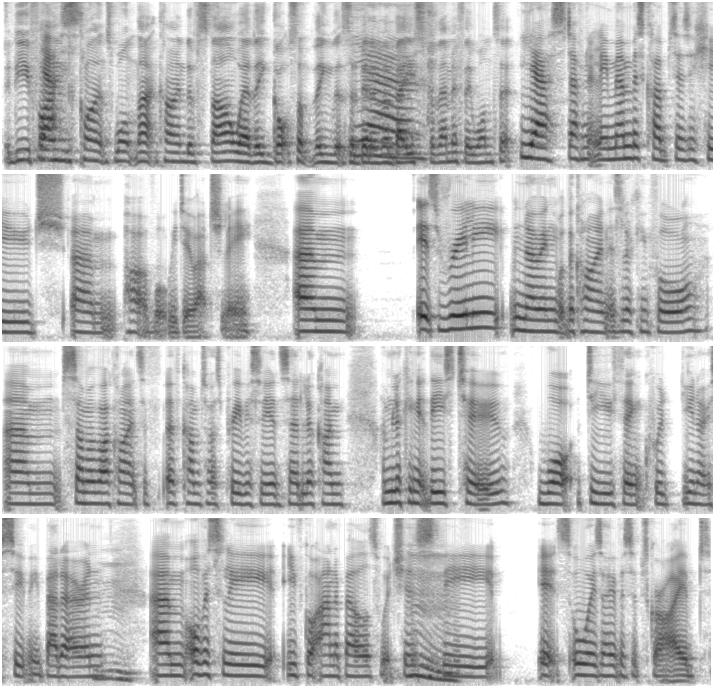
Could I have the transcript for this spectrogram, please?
Do you find Yes. clients want that kind of style where they got something that's a bit of a base for them if they want it? Yes, definitely. Members clubs is a huge um, part of what we do, actually. Um, it's really knowing what the client is looking for. Um, some of our clients have, have come to us previously and said, "Look, I'm I'm looking at these two. What do you think would you know suit me better?" And um, obviously, you've got Annabel's, which is the it's always oversubscribed,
